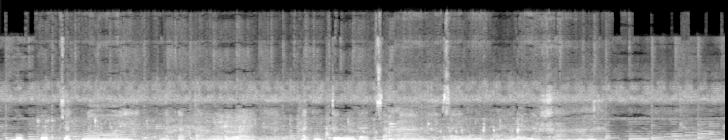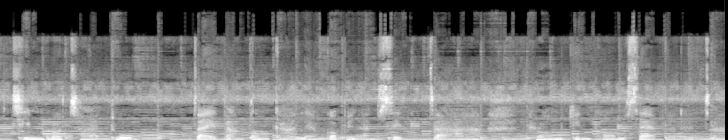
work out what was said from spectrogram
ดบุบบุบจักน้อย แล้วก็ตามด้วยผักอีตูเดจ้าใส่ลงไปเลยนะคะ ชิมรสชาติถูกใจตามต้องการแล้วก็เป็นอันเสร็จจ้า พร้อมกินพร้อมแซ่บเลยเด้อจ้า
